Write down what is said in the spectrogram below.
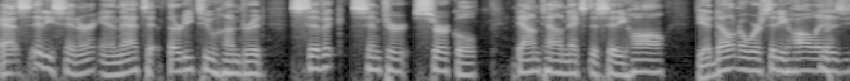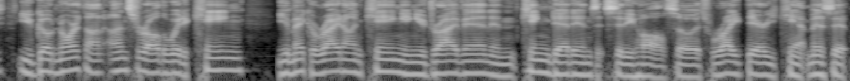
at City Center, and that's at 3200 Civic Center Circle, downtown next to City Hall. If you don't know where City Hall is, you go north on Unser all the way to King. You make a right on King and you drive in, and King dead ends at City Hall. So it's right there. You can't miss it.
